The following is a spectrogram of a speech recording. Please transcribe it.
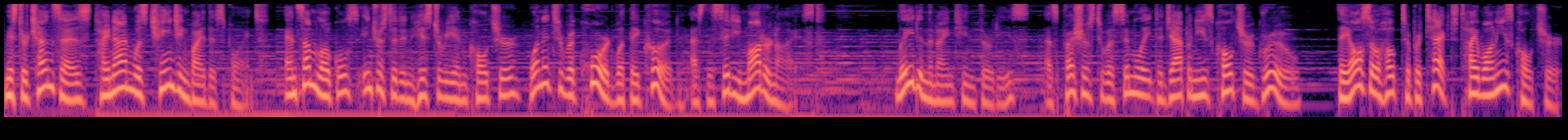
Mr. Chen says Tainan was changing by this point, and some locals interested in history and culture wanted to record what they could as the city modernized. Late in the 1930s, as pressures to assimilate to Japanese culture grew, they also hoped to protect Taiwanese culture.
